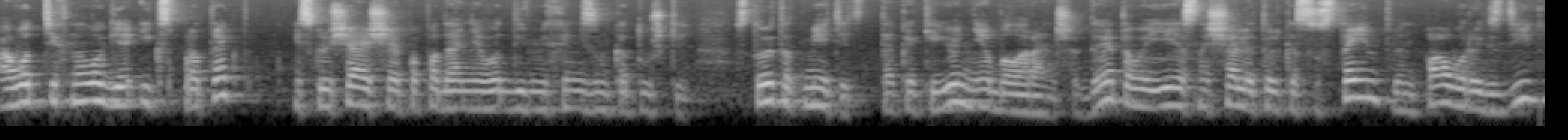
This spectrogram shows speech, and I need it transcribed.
А вот технология X-Protect исключающая попадание воды в механизм катушки, стоит отметить, так как ее не было раньше. До этого ей оснащали только Sustain, Twin Power, XD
